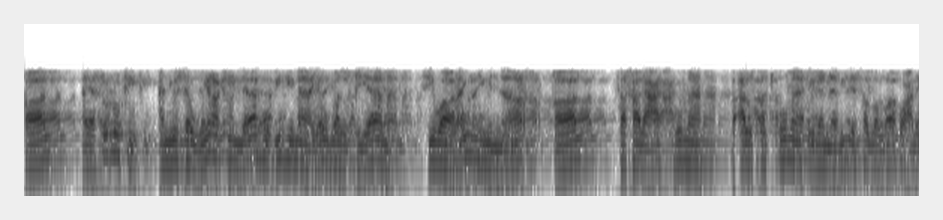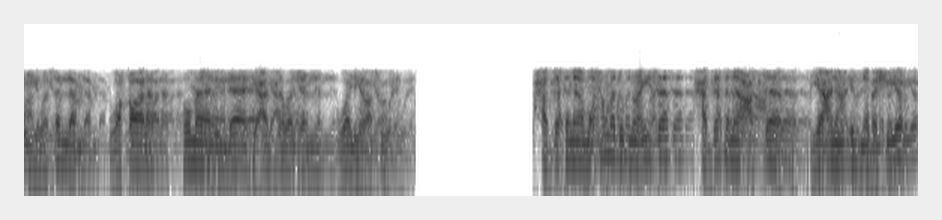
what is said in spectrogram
قال أيسرك أن يسورك الله بهما يوم القيامة سوارين من نار؟ قال فخلعتهما فألقتهما إلى النبي صلى الله عليه وسلم وقالت هما لله عز وجل ولرسوله. حدثنا محمد بن عيسى حدثنا عتاب يعني ابن بشير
